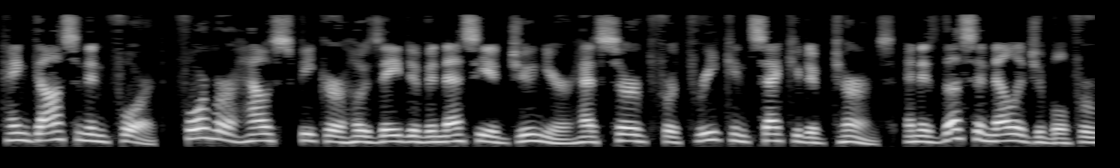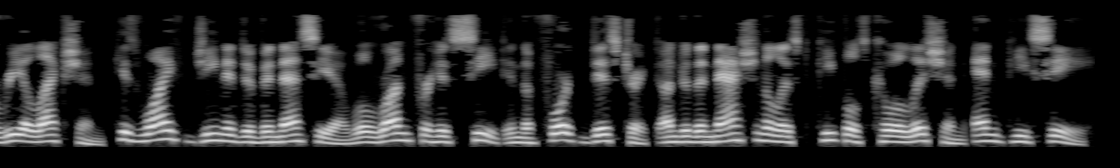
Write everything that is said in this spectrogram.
Pangasinan 4th, former House Speaker Jose de Venecia Jr. has served for three consecutive terms, and is thus ineligible for re-election. His wife Gina de Venecia will run for his seat in the 4th District under the Nationalist People's Coalition NPC.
